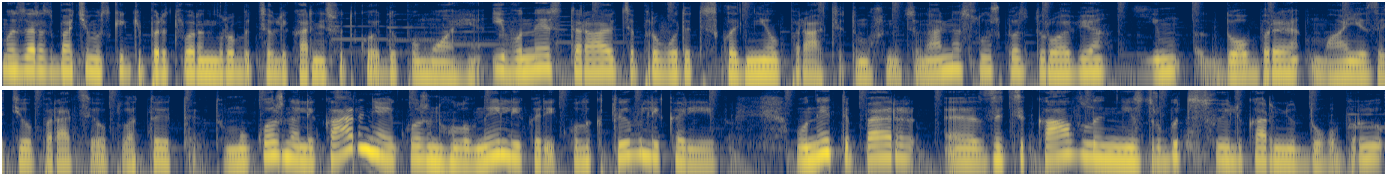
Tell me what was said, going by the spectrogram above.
Ми зараз бачимо, скільки перетворень робиться в лікарні швидкої допомоги, і вони стараються проводити складні операції, тому що Національна служба здоров'я їм добре має за ті операції оплатити. Тому кожна лікарня і кожен головний лікар, і колектив лікарів вони тепер е, зацікавлені зробити свою лікарню доброю,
